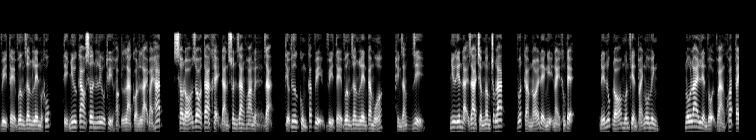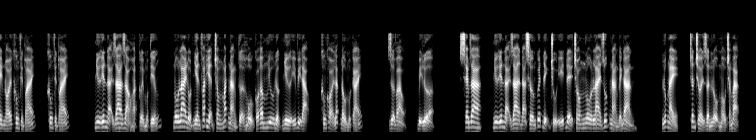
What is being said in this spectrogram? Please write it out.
vì tề vương dâng lên một khúc, tỉ như cao sơn lưu thủy hoặc là còn lại bài hát, sau đó do ta khệ đàn xuân giang hoa nguyện dạ tiểu thư cùng các vị vì tề vương dâng lên ca múa, hình dáng gì? Như yên đại gia trầm ngâm chốc lát, vớt cảm nói đề nghị này không tệ. Đến lúc đó muốn phiền thoái ngô minh. Nô lai liền vội vàng khoát tay nói không phiền thoái không phiền thoái như yên đại gia rảo hoạt cười một tiếng nô lai đột nhiên phát hiện trong mắt nàng tựa hồ có âm mưu được như ý vị đạo, không khỏi lắc đầu một cái. Dựa vào, bị lừa. Xem ra, như yên đại gia đã sớm quyết định chủ ý để cho ngô lai giúp nàng đánh đàn. Lúc này, chân trời dần lộ màu trắng bạc.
